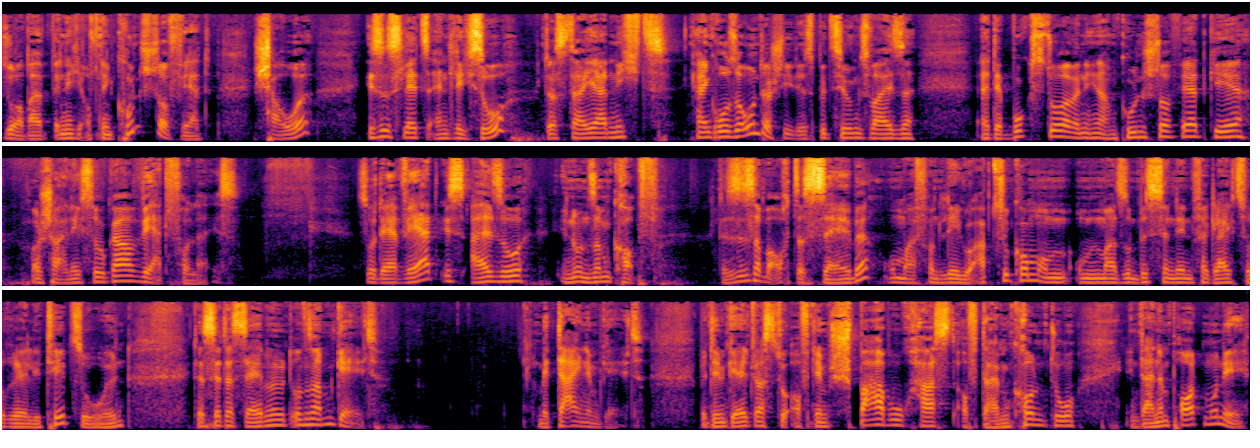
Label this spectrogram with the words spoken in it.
So, aber wenn ich auf den Kunststoffwert schaue, ist es letztendlich so, dass da ja nichts, kein großer Unterschied ist, beziehungsweise äh, der Bookstore, wenn ich nach dem Kunststoffwert gehe, wahrscheinlich sogar wertvoller ist. So, der Wert ist also in unserem Kopf. Das ist aber auch dasselbe, um mal von Lego abzukommen, um, um mal so ein bisschen den Vergleich zur Realität zu holen. Das ist ja dasselbe mit unserem Geld. Mit deinem Geld. Mit dem Geld, was du auf dem Sparbuch hast, auf deinem Konto, in deinem Portemonnaie.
